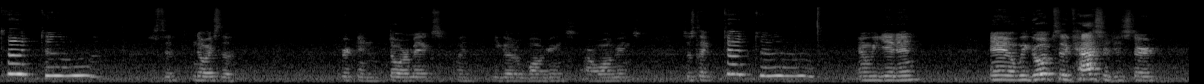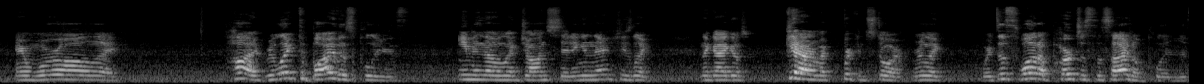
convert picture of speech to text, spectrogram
Toot toot. Just the noise the freaking door makes when you go to Walgreens, our Walgreens. Just like toot toot. And we get in. And we go up to the cash register. And we're all like, hi, we'd like to buy this, please even though like John's sitting in there, she's like, and the guy goes, "Get out of my freaking store." We're like, "We just want to purchase this item, please."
